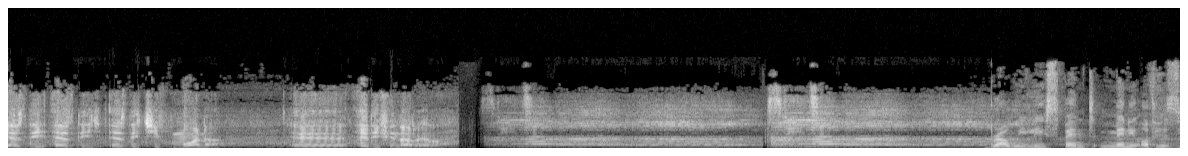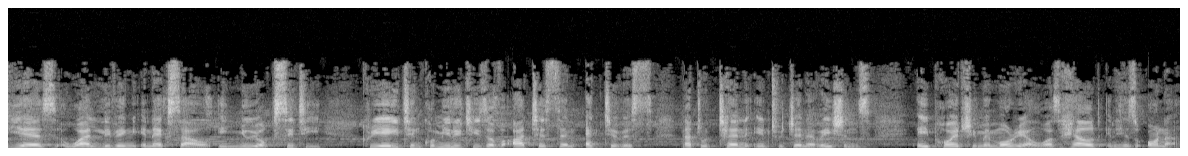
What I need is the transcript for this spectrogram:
as the as the as the chief mourner uh, at the funeral. Bra spent many of his years while living in exile in New York City, creating communities of artists and activists that would turn into generations. A poetry memorial was held in his honor.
